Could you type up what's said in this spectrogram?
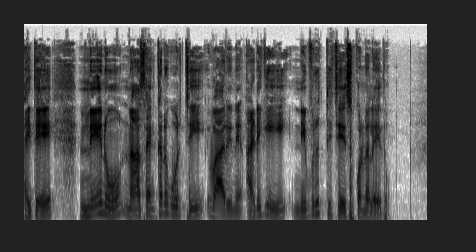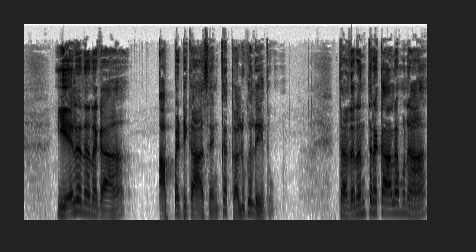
అయితే నేను నా శంకను గూర్చి వారిని అడిగి నివృత్తి చేసుకొనలేదు. ఏలననగా అప్పటికి ఆ శంక కలుగలేదు. తదనంతర కాలమున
